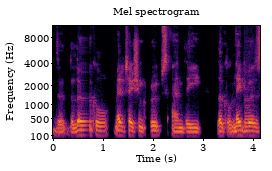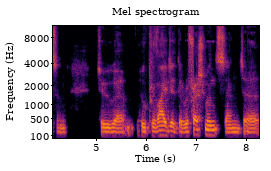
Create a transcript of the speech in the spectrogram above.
the, the local meditation groups and the local neighbors and to um, who provided the refreshments and uh,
